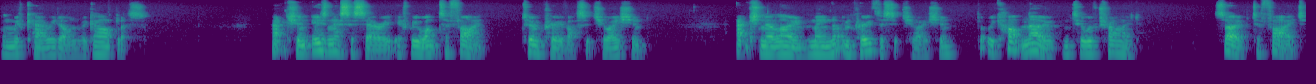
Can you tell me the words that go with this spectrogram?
when we've carried on regardless. Action is necessary if we want to fight to improve our situation. Action alone may not improve the situation, but we can't know until we've tried. So, to fight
